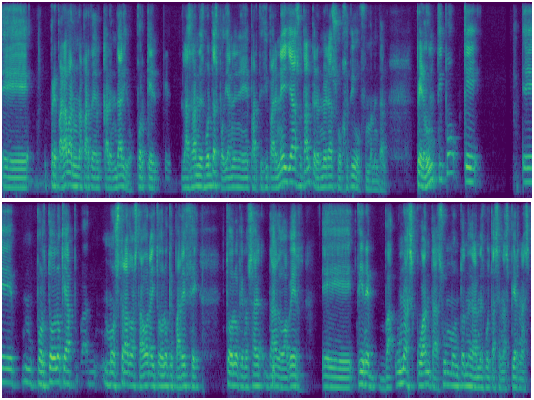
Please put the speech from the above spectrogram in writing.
eh, preparaban una parte del calendario porque las grandes vueltas podían eh, participar en ellas o tal, pero no era su objetivo fundamental. Pero un tipo que, eh, por todo lo que ha mostrado hasta ahora y todo lo que parece, todo lo que nos ha dado a ver, tiene unas cuantas, un montón de grandes vueltas en las piernas.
